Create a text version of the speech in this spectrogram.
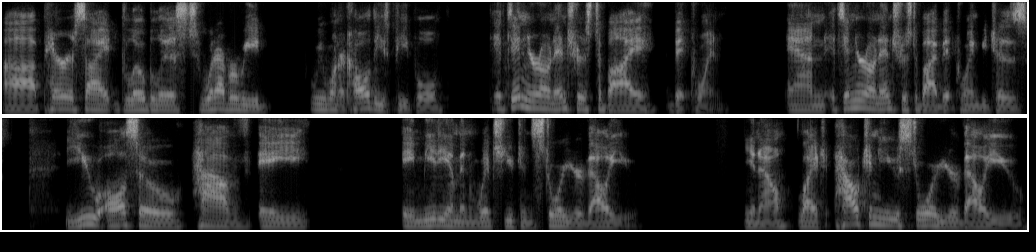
uh, parasite globalist whatever we we want to call these people it's in your own interest to buy bitcoin and it's in your own interest to buy Bitcoin because you also have a a medium in which you can store your value. You know, like how can you store your value?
